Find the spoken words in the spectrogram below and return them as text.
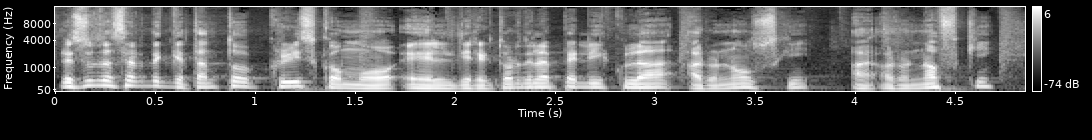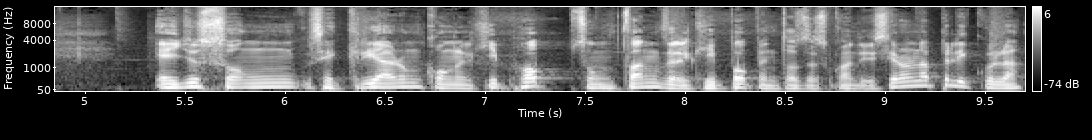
Resulta ser de que tanto Chris como el director de la película, Aronofsky, Aronofsky, ellos son, se criaron con el hip hop, son fans del hip hop. Entonces, cuando hicieron la película,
